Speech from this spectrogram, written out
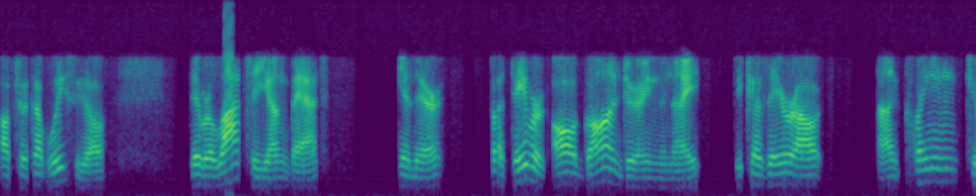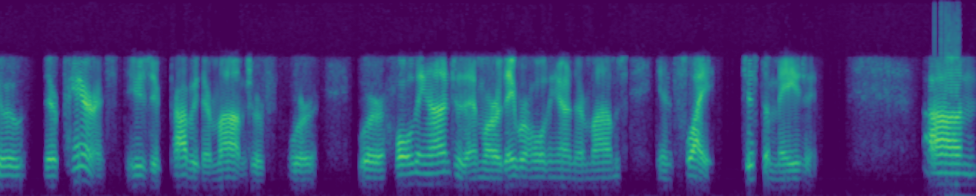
up to a couple of weeks ago, there were lots of young bats in there, but they were all gone during the night because they were out uh, clinging to their parents. Usually, probably their moms were were were holding on to them, or they were holding on to their moms in flight. Just amazing. Um,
